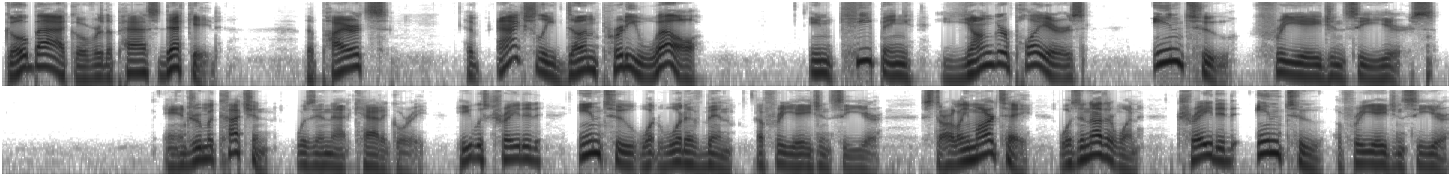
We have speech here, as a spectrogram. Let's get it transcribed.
go back over the past decade, the Pirates have actually done pretty well in keeping younger players into free agency years. Andrew McCutchen was in that category. He was traded into what would have been a free agency year. Starling Marte was another one, traded into a free agency year.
